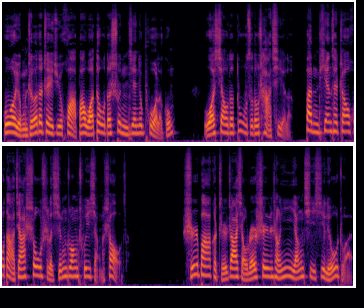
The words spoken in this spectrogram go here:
郭永哲的这句话把我逗得瞬间就破了功，我笑得肚子都岔气了，半天才招呼大家收拾了行装，吹响了哨子。十八个纸扎小人身上阴阳气息流转，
